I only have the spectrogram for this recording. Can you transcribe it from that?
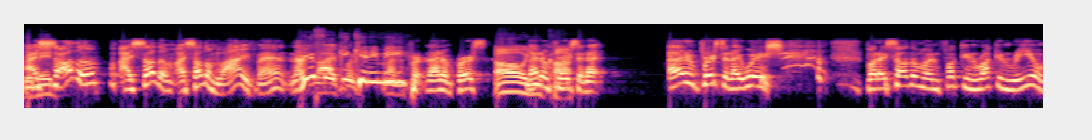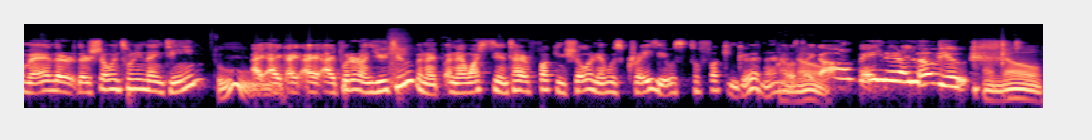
they I made- saw them. I saw them. I saw them live, man. Not Are you live, fucking kidding me? Not in, per- not in person. Oh, not you in cock. person. I, in person. I wish, but I saw them on fucking Rock in Rio, man. They're they're showing 2019. Ooh. I, I I I put it on YouTube and I and I watched the entire fucking show and it was crazy. It was so fucking good, man. I, I was know. like, oh, Maiden, I love you. I know.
